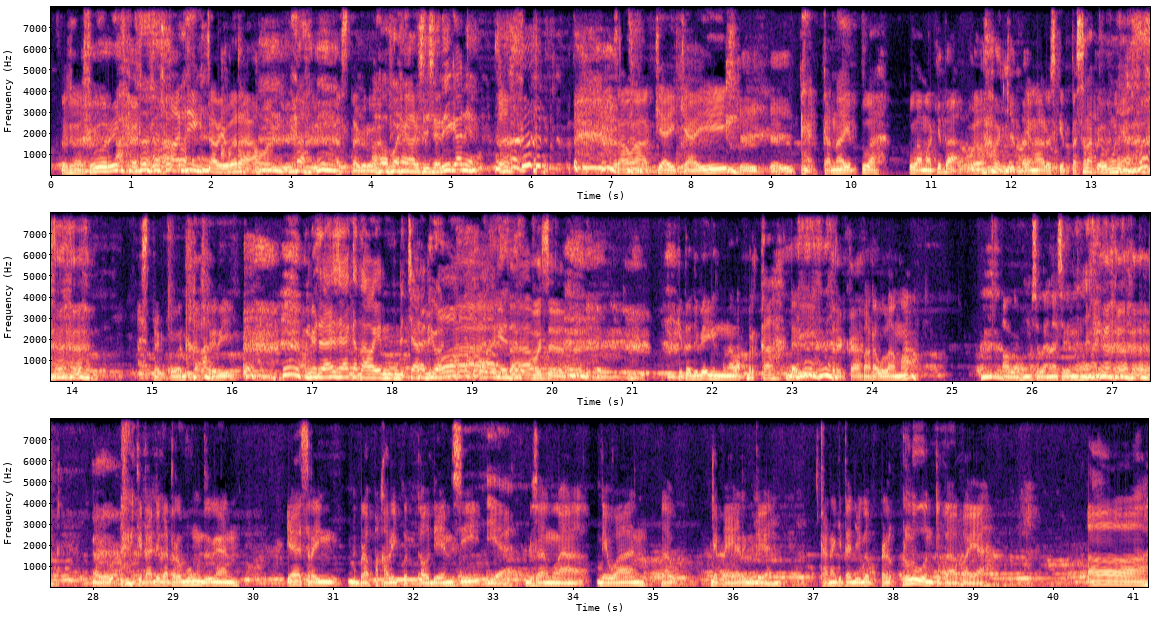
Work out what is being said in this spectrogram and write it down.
Udah sorry. Anjing cari bara. Astagfirullah. Apa yang harus diserikan ya? Sama kiai-kiai karena itulah ulama kita Well, kita. yang harus kita serap ilmunya. Astagfirullah. Sorry. Enggak saya saya ketawain cara di Oh, gitu. Nah. Kita juga ingin mengalap berkah dari Berkah. para ulama. Allahumma sholli ala sayyidina Muhammad. Lalu kita juga terhubung dengan ya sering beberapa kali ikut audiensi Iya. bersama dewan DPR gitu ya. Karena kita juga per- perlu untuk apa ya? Eh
